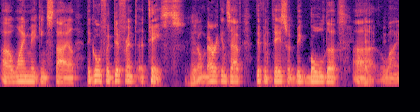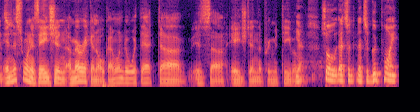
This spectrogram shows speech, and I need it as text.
uh, winemaking style. They go for different uh, tastes. You know, Americans have different tastes for big, bolder uh, wines. And this one is aged in American oak. I wonder what that uh, is uh, aged in the Primitivo. yeah, so that's a that's a good point.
